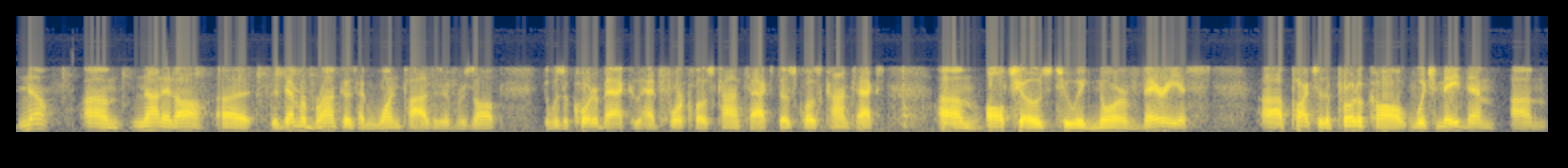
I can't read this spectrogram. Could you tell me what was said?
No, um, not at all. Uh, the Denver Broncos had one positive result. It was a quarterback who had four close contacts. Those close contacts um, all chose to ignore various uh, parts of the protocol, which made them um,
